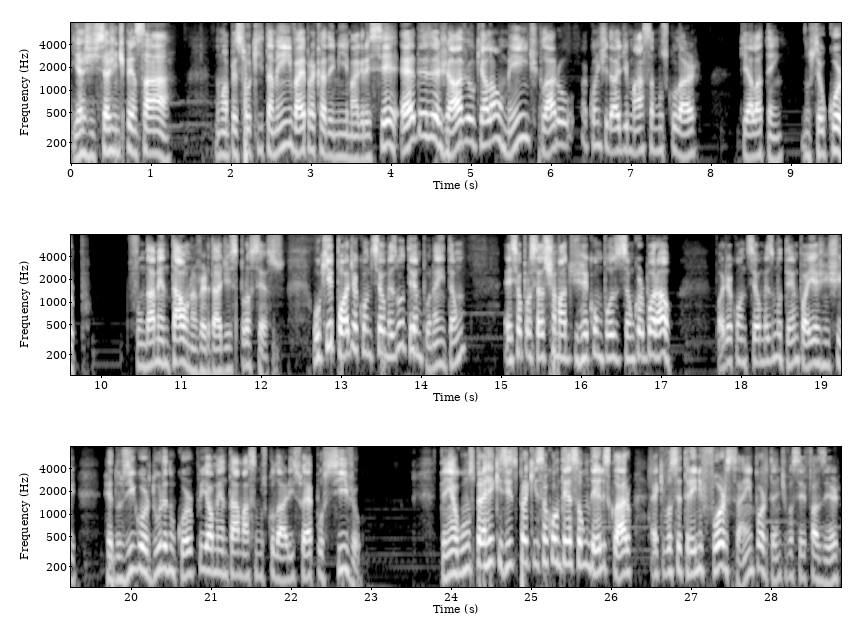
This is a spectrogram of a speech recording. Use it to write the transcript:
E a gente, se a gente pensar numa pessoa que também vai para academia emagrecer, é desejável que ela aumente, claro, a quantidade de massa muscular que ela tem no seu corpo. Fundamental, na verdade, esse processo. O que pode acontecer ao mesmo tempo, né? Então, esse é o processo chamado de recomposição corporal pode acontecer ao mesmo tempo aí a gente reduzir gordura no corpo e aumentar a massa muscular. Isso é possível. Tem alguns pré-requisitos para que isso aconteça. Um deles, claro, é que você treine força. É importante você fazer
